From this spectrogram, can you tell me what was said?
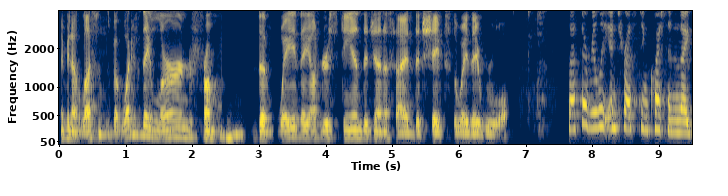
maybe not lessons, but what have they learned from the way they understand the genocide that shapes the way they rule? So that's a really interesting question. And I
